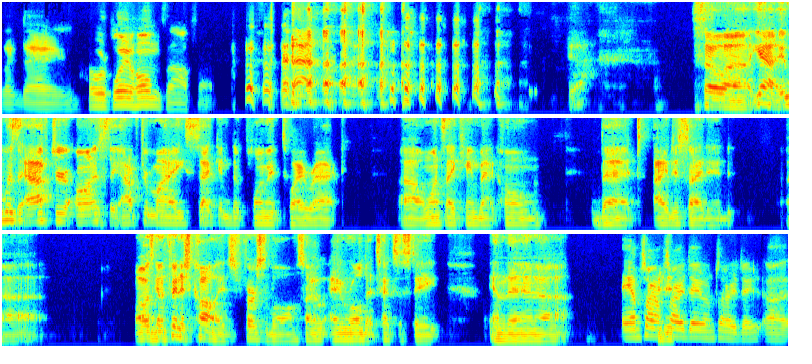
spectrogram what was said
Like, dang. Oh, we're playing home now. yeah. So uh, yeah, it was after honestly after my second deployment to Iraq. Uh, once I came back home, that I decided uh, I was going to finish college first of all. So I, I enrolled at Texas State, and then uh, hey, I'm sorry. I'm sorry, Dave. I'm sorry, Dave. Uh,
